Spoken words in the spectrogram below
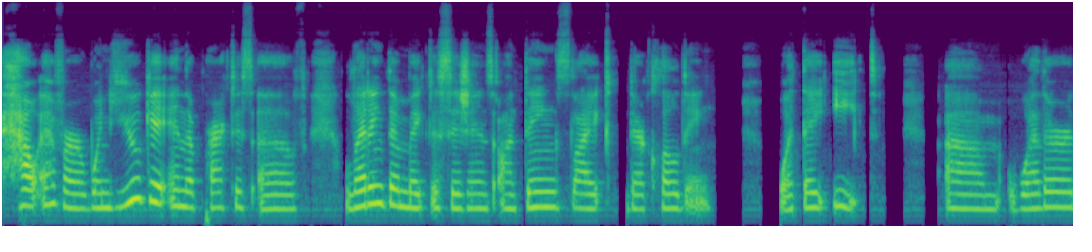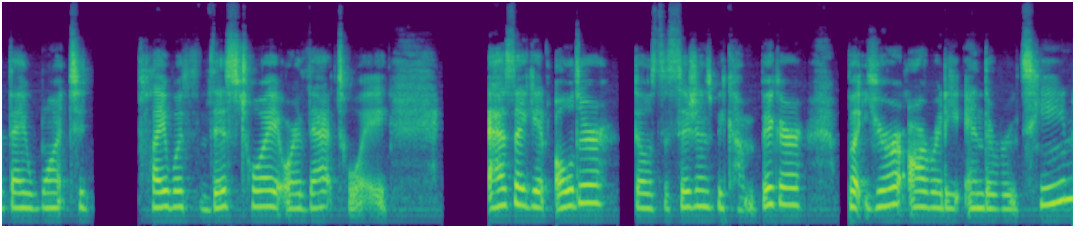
However, when you get in the practice of letting them make decisions on things like their clothing, what they eat, um, whether they want to play with this toy or that toy, as they get older, those decisions become bigger, but you're already in the routine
